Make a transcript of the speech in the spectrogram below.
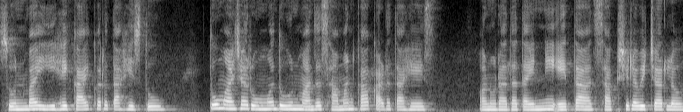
सोनबाई हे काय करत आहेस तू? तू माझ्या रूममधून माझं सामान का काढत आहेस? अनुराधाताईंनी येताच साक्षीला विचारलं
